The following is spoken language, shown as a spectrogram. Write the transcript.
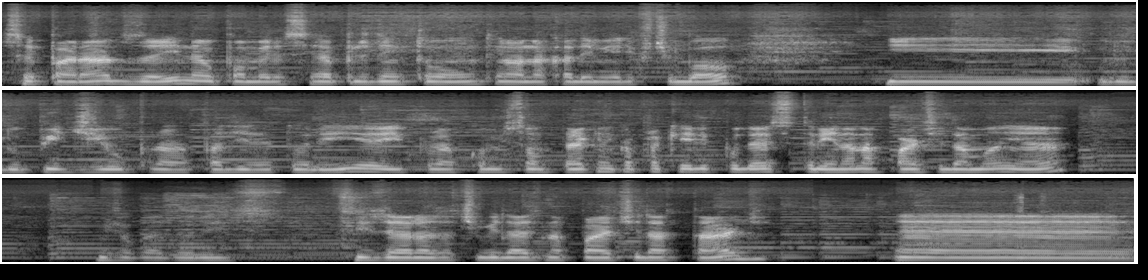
separados aí, né? O Palmeiras se representou ontem lá na academia de futebol e o Dudu pediu para a diretoria e para a comissão técnica para que ele pudesse treinar na parte da manhã. Os jogadores fizeram as atividades na parte da tarde. É,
